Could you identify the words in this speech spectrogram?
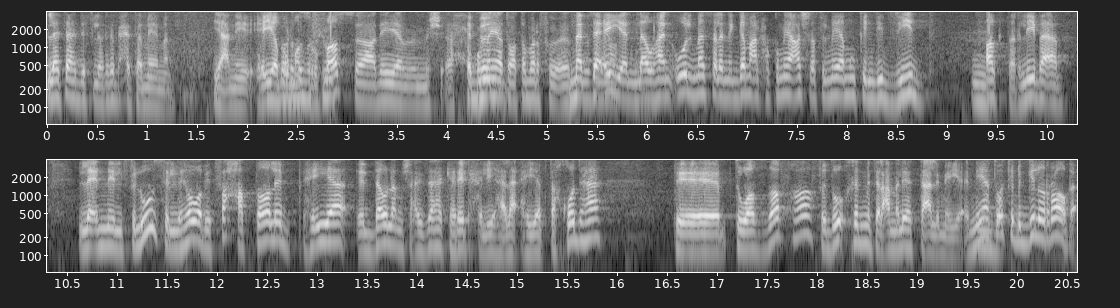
لا تهدف للربح تماما. يعني هي بمصروفات. عادية مش حكومية تعتبر مبدئيا لو هنقول مثلا الجامعة الحكومية 10% ممكن دي تزيد أكتر. ليه بقى؟ لأن الفلوس اللي هو بيدفعها الطالب هي الدولة مش عايزاها كربح ليها لا هي بتاخدها توظفها في ضوء خدمة العملية التعليمية إن هي تواكب الجيل الرابع.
